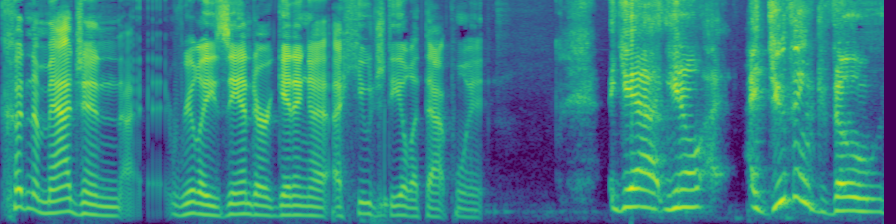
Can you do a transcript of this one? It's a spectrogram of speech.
couldn't imagine really Xander getting a, a huge deal at that point. Yeah, you know, I, I do think though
